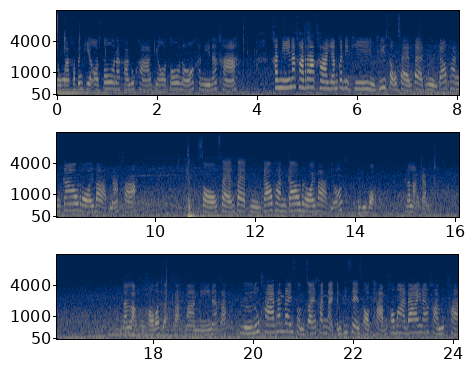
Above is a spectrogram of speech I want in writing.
ลงมาเขาเป็นเกียร์ออโต้นะคะ ลูกค้าเกียร์ออโต้เนาะคันนี้นะคะ คันนี้นะคะราคาย้ำกันอีกทีอยู่ที่ 289,900 บาทนะคะ 289,900 บาทเนาะไปดูเบาะด้านหลังกัน ด้านหลังของเขาก็จะประมาณนี้นะคะ หรือลูกค้าท่านใดสนใจคันไหนเป็นพิเศษสอบถามเข้ามาได้นะคะ ลูกค้า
